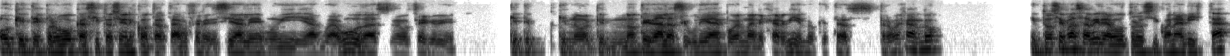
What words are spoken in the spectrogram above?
o que te provoca situaciones contratransferenciales muy agudas, o sea, que que, no, que no te da la seguridad de poder manejar bien lo que estás trabajando. Entonces vas a ver a otro psicoanalista,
